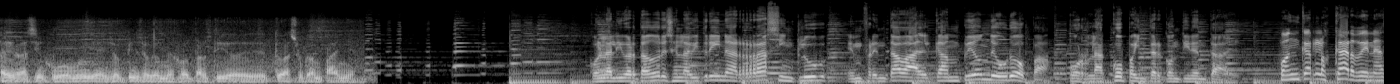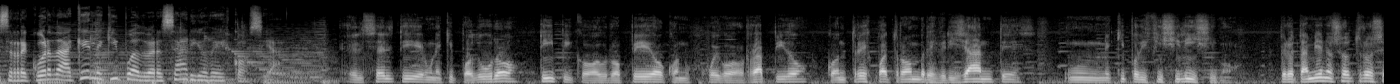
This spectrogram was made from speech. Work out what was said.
Ahí Racing jugó muy bien, yo pienso que el mejor partido de toda su campaña. Con la Libertadores en la vitrina, Racing Club enfrentaba al campeón de Europa por la Copa Intercontinental. Juan Carlos Cárdenas recuerda aquel equipo adversario de Escocia. El Celtic era un equipo duro, típico europeo, con juego rápido, con tres, cuatro hombres brillantes, un equipo dificilísimo. Pero también nosotros,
